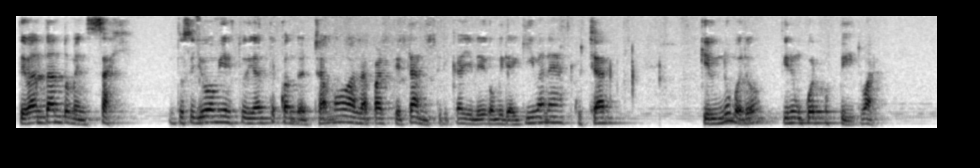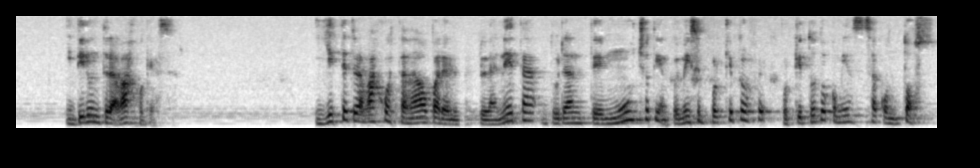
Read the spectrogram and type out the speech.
te van dando mensajes. Entonces yo a mis estudiantes cuando entramos a la parte tántrica, yo le digo, mira, aquí van a escuchar que el número tiene un cuerpo espiritual y tiene un trabajo que hacer. Y este trabajo está dado para el planeta durante mucho tiempo. Y me dicen, ¿por qué, profe? Porque todo comienza con dos.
